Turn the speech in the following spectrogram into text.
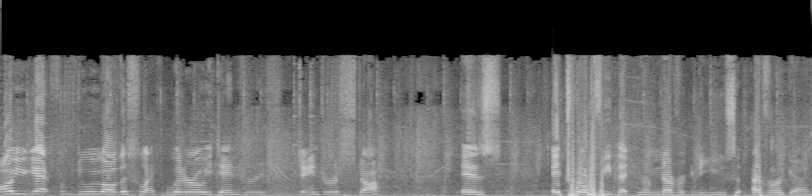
all you get from doing all this, like, literally dangerous, dangerous stuff is a trophy that you're never going to use ever again.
